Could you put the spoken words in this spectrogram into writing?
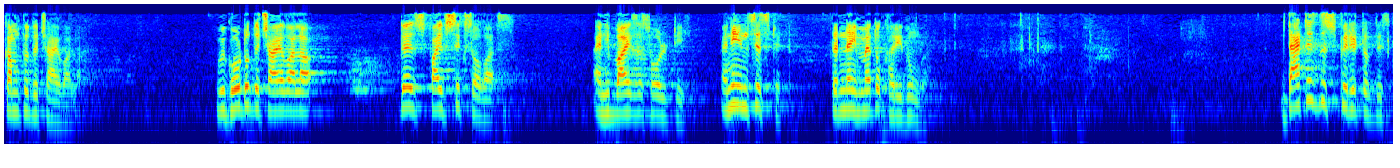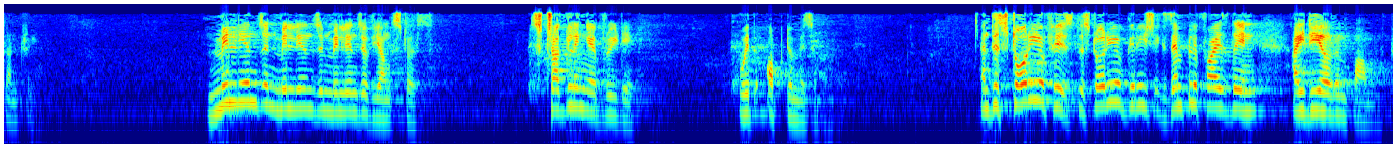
Come to the chaiwala. We go to the chaiwala, there's five, six of us, and he buys us all tea. And he insisted that, Nahi, main to kharidunga. That is the spirit of this country. Millions and millions and millions of youngsters struggling every day with optimism. And the story of his, the story of Girish exemplifies the idea of empowerment.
